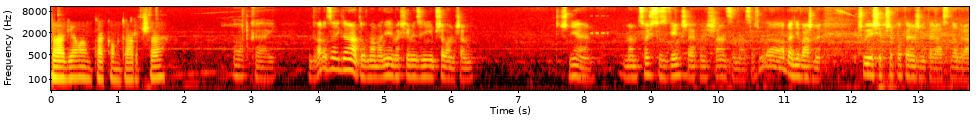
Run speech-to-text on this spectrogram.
Tak, ja mam taką tarczę. Okej. Dwa rodzaje granatów mam, a nie wiem jak się między nimi przełączam. Czyż nie? Mam coś, co zwiększa jakąś szansę na coś. No dobra, nieważne. Czuję się przepotężny teraz, dobra.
